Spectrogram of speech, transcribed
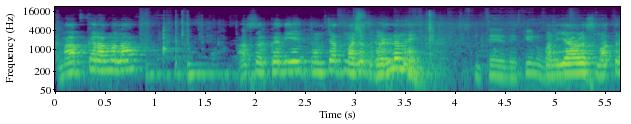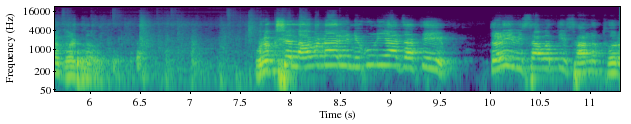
माफ करा मला. असं कधी तुमच्यात माझ्यात घडलं नाही. पण यावेळेस मात्र घडलं. वृक्ष लावणारे निघून या जाती. तळी विसावती सान थोर.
